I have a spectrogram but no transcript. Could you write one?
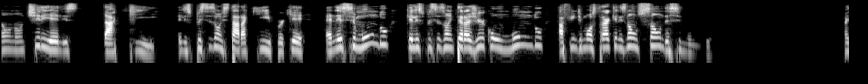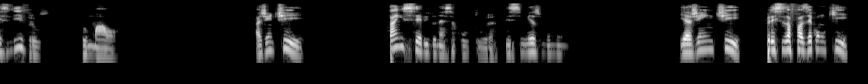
Não, não tire eles daqui. Eles precisam estar aqui, porque é nesse mundo que eles precisam interagir com o mundo a fim de mostrar que eles não são desse mundo. Mas livra-os do mal. A gente está inserido nessa cultura, nesse mesmo mundo. E a gente precisa fazer com que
